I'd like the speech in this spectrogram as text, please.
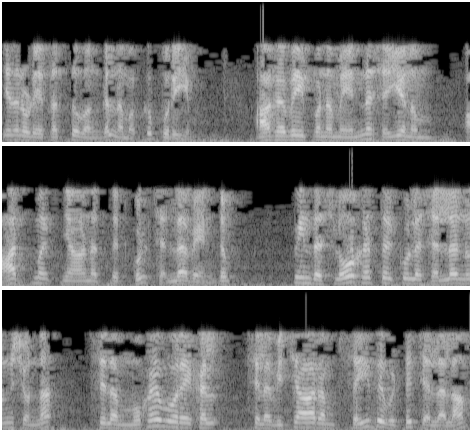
இதனுடைய தத்துவங்கள் நமக்கு புரியும். ஆகவே இப்ப நம்ம என்ன செய்யணும்? ஆத்ம ஞானத்திற்குள் செல்ல வேண்டும். இப்ப இந்த ஸ்லோகத்திற்குள்ள செல்லணும்னு சொன்னா சில முகவுரைகள் சில விசாரம் செய்து விட்டு செல்லலாம்.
